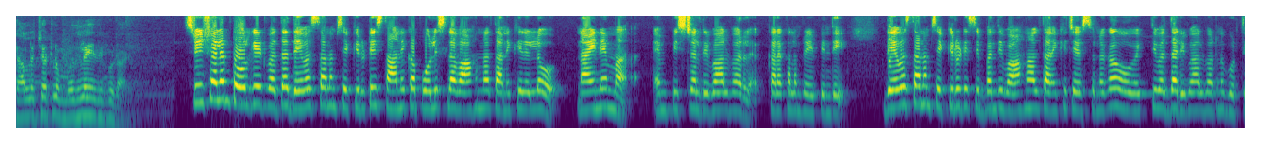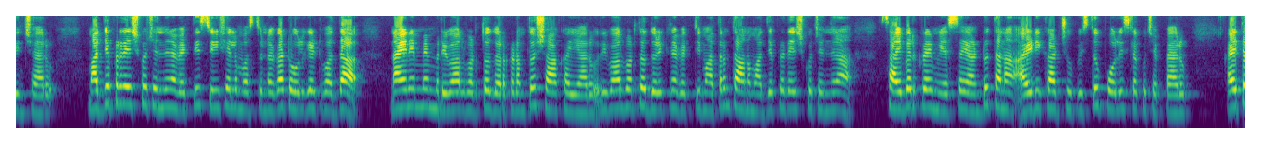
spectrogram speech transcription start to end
చాలా చోట్ల మొదలైంది కూడా. శ్రీశైలం టోల్గేట్ వద్ద దేవస్థానం సెక్యూరిటీ స్థానిక పోలీసుల వాహన తనిఖీలలో nine M M pistol revolver కలకలం రేపింది. దేవస్థానం సెక్యూరిటీ సిబ్బంది వాహనాలు తనిఖీ చేస్తుండగా ఓ వ్యక్తి వద్ద రివాల్వర్ను గుర్తించారు. మధ్యప్రదేశ్కు చెందిన వ్యక్తి శ్రీశైలం వస్తుండగా టోల్గేట్ వద్ద నైన్ ఎంఎం రివాల్వర్తో దొరకడంతో షాక్ అయ్యారు. రివాల్వర్తో దొరికిన వ్యక్తి మాత్రం తాను మధ్యప్రదేశ్కు చెందిన సైబర్ క్రైమ్ ఎస్ఐ అంటూ తన ఐడి కార్డు చూపిస్తూ పోలీసులకు చెప్పారు. అయితే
